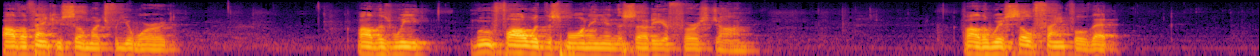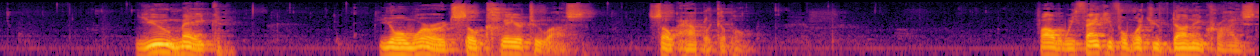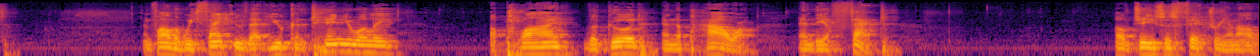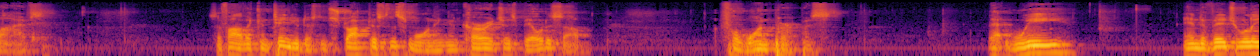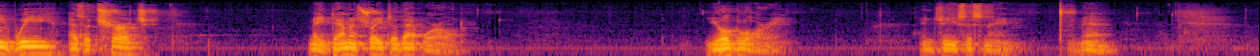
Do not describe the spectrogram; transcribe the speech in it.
Father, thank you so much for your word. Father, as we move forward this morning in the study of First John, Father, we're so thankful that you make your word so clear to us, so applicable. Father, we thank you for what you've done in Christ. And Father, we thank you that you continually apply the good and the power and the effect of Jesus' victory in our lives. So, Father, continue to instruct us this morning, encourage us, build us up for one purpose that we individually, we as a church, may demonstrate to that world your glory. In Jesus' name, amen.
